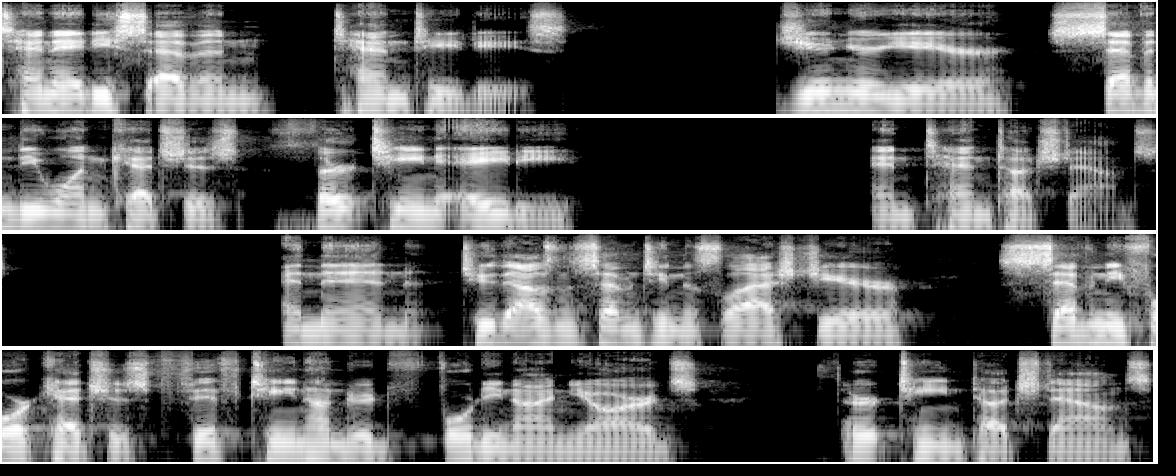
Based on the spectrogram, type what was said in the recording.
1087, 10 TDs. Junior year, 71 catches, 1380, and 10 touchdowns. And then 2017, this last year, 74 catches, 1,549 yards, 13 touchdowns.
